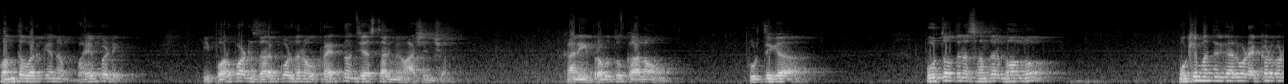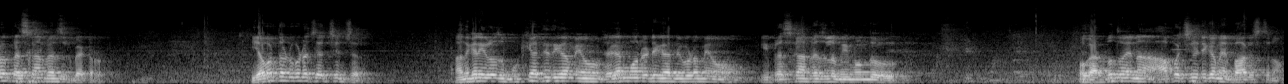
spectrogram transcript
కొంతవరకైనా భయపడి ఈ పొరపాట్లు జరగకూడదని ఒక ప్రయత్నం చేస్తారని మేము ఆశించాం. కానీ ఈ ప్రభుత్వ కాలం పూర్తిగా పూర్తవుతున్న సందర్భంలో ముఖ్యమంత్రి గారు కూడా ఎక్కడ కూడా ప్రెస్ కాన్ఫరెన్స్లు పెట్టరు. ఎవరితో కూడా చర్చించరు. అందుకని ఈరోజు ముఖ్య అతిథిగా మేము జగన్మోహన్ రెడ్డి గారిని కూడా మేము ఈ ప్రెస్ కాన్ఫరెన్స్లో మీ ముందు ఒక అద్భుతమైన ఆపర్చునిటీగా మేము భావిస్తున్నాం.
